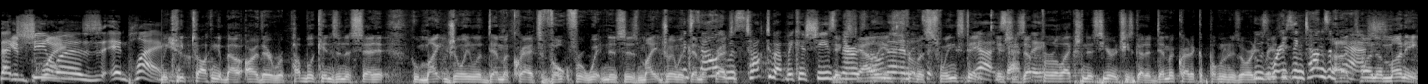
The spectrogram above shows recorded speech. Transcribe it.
that she play. was in play. We keep talking about are there Republicans in the Senate who might join with Democrats, vote for witnesses, might join with McSally Democrats. was talked about because she's Nick in Arizona. is from a swing state, yeah, exactly. and she's up for election this year, and she's got a Democratic opponent who's already who's raising, raising tons of a cash. ton of money.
